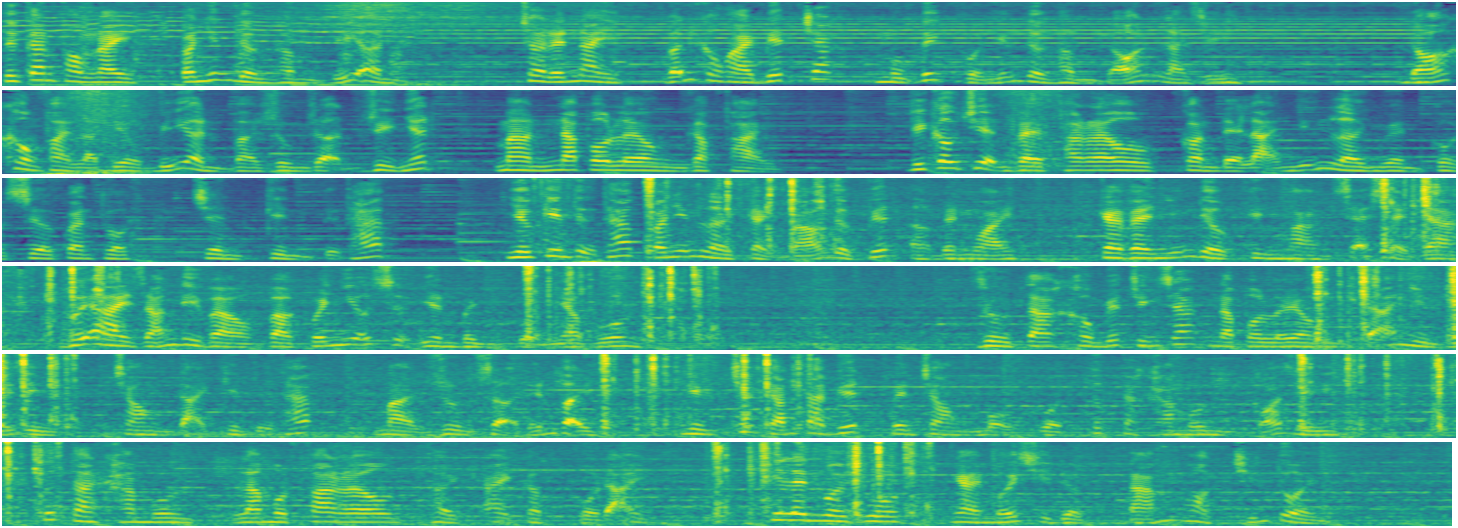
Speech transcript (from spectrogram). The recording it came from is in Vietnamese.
Từ căn phòng này có những đường hầm bí ẩn. Cho đến nay vẫn không ai biết chắc mục đích của những đường hầm đó là gì. Đó không phải là điều bí ẩn và rùng rợn duy nhất mà Napoleon gặp phải. Vì câu chuyện về Pharaoh còn để lại những lời nguyền cổ xưa quen thuộc trên kim tự tháp. Nhiều kim tự tháp có những lời cảnh báo được viết ở bên ngoài kể về những điều kinh hoàng sẽ xảy ra với ai dám đi vào và quấy nhiễu sự yên bình của nhà vua. Dù ta không biết chính xác Napoleon đã nhìn thấy gì trong đại kim tự tháp mà run sợ đến vậy, nhưng chắc chắn ta biết bên trong mộ của Tutankhamun có gì. Tutankhamun là một pharaoh thời Ai Cập cổ đại. Khi lên ngôi vua, ngài mới chỉ được 8 hoặc 9 tuổi.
